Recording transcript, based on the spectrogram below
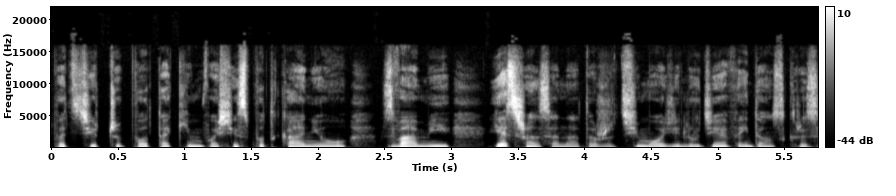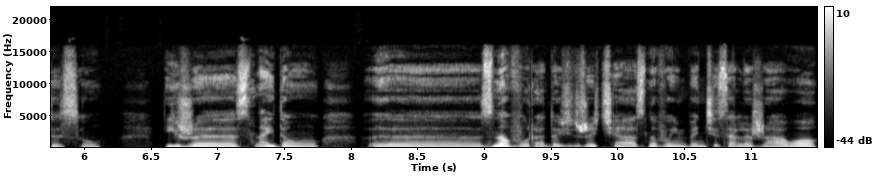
powiedzcie, czy po takim właśnie spotkaniu z wami jest szansa na to, że ci młodzi ludzie wyjdą z kryzysu? I że znajdą e, znowu radość życia, znowu im będzie zależało,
